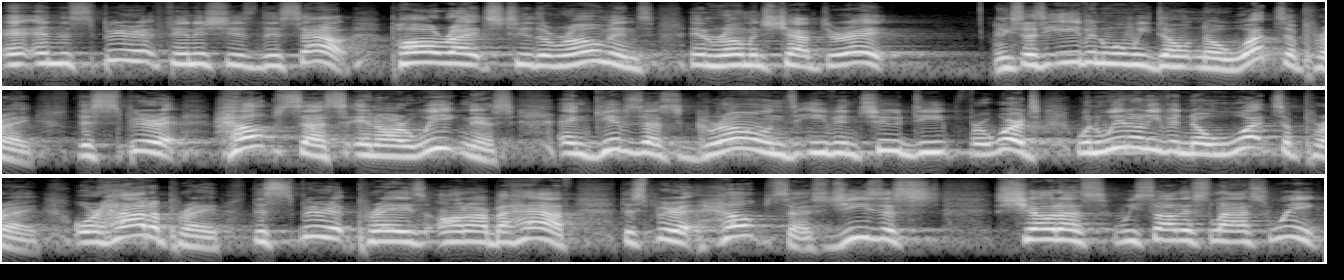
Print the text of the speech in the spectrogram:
and the Spirit finishes this out. Paul writes to the Romans in Romans chapter 8. He says, even when we don't know what to pray, the Spirit helps us in our weakness and gives us groans even too deep for words. When we don't even know what to pray or how to pray, the Spirit prays on our behalf. The Spirit helps us. Jesus showed us, we saw this last week,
